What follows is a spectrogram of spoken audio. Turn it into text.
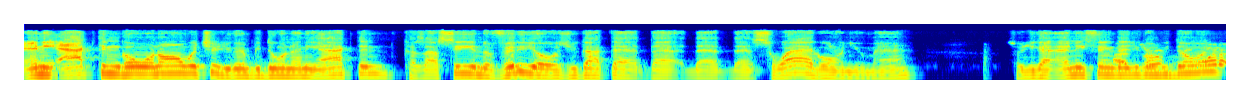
any acting going on with you? You're gonna be doing any acting? Because I see in the videos you got that that that that swag on you, man. So you got anything that I you're gonna be doing? Wanna,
